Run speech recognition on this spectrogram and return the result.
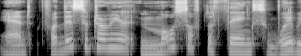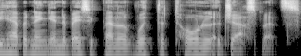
And for this tutorial, most of the things will be happening in the basic panel with the tonal adjustments.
